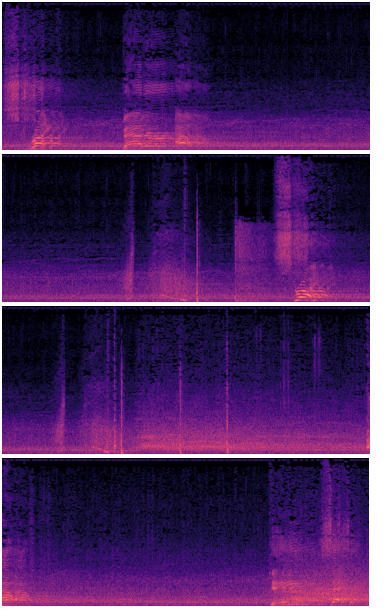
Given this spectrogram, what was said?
Strike. Batter out. Strike. Out. Game set.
